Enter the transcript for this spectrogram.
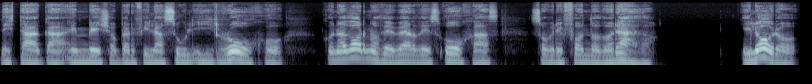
destaca en bello perfil azul y rojo, con adornos de verdes hojas sobre fondo dorado. El oro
